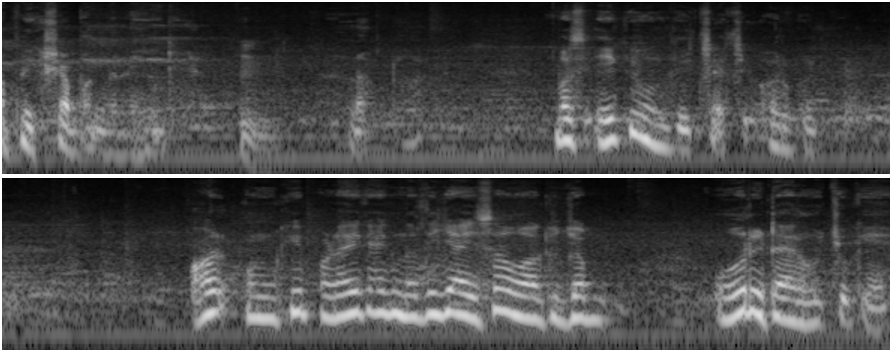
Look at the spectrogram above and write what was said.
अपेक्षा भंग नहीं किया। बस एक ही उनकी इच्छा थी और कुछ और उनकी पढ़ाई का एक नतीजा ऐसा हुआ कि जब वो रिटायर हो चुके हैं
